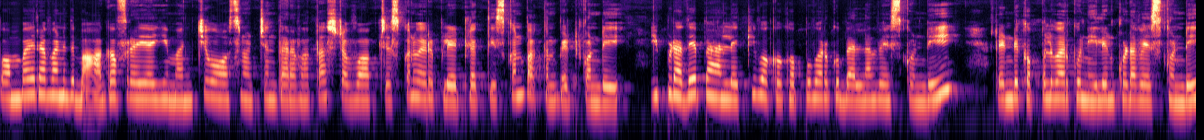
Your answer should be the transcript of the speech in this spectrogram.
బొంబాయి రవ్వ అనేది బాగా ఫ్రై అయ్యి మంచి వాసన వచ్చిన తర్వాత స్టవ్ ఆఫ్ చేసుకొని వేరే ప్లేట్లోకి తీసుకొని పక్కన పెట్టుకోండి. ఇప్పుడు అదే ప్యాన్లోకి ఒక కప్పు వరకు బెల్లం వేసుకోండి. రెండు కప్పుల వరకు నీళ్ళని కూడా వేసుకోండి.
